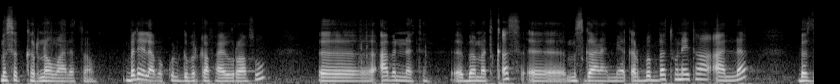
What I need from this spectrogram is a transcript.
ምስክር ነው ማለት ነው። በሌላ በኩል ግብር ከፋዩ ራሱ አብነትን በመጥቀስ ምስጋና የሚያቀርብበት ሁኔታ አለ። በዛ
